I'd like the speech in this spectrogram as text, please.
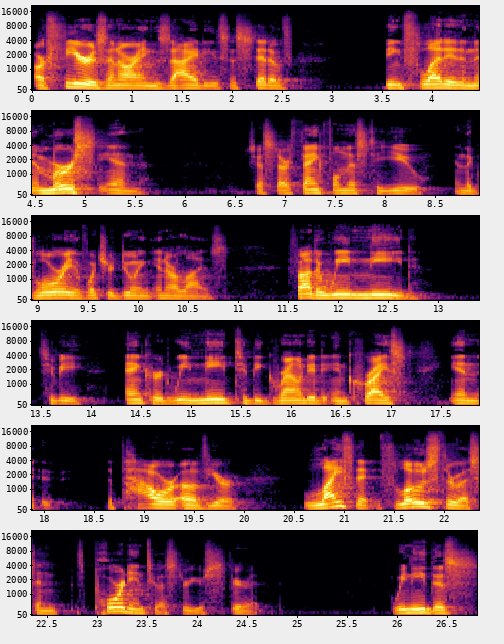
our fears and our anxieties instead of being flooded and immersed in just our thankfulness to you and the glory of what you're doing in our lives. Father, we need to be anchored. We need to be grounded in Christ, in the power of your life that flows through us and is poured into us through your Spirit. We need this,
